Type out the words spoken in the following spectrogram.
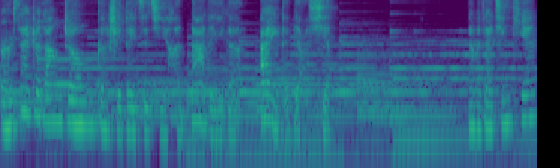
而在这当中，更是对自己很大的一个爱的表现。那么，在今天，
